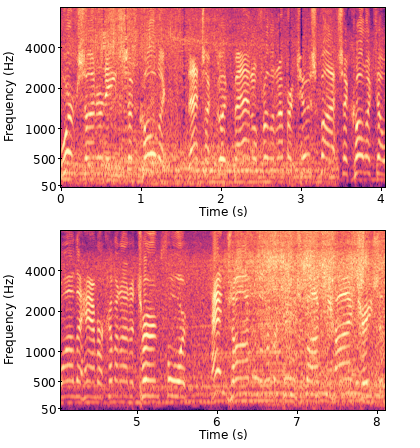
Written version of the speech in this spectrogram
works underneath Sokolik. That's a good battle for the number two spot. Sokolik, though, on the hammer, coming out of turn four. Hangs on to the number two spot behind Jason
